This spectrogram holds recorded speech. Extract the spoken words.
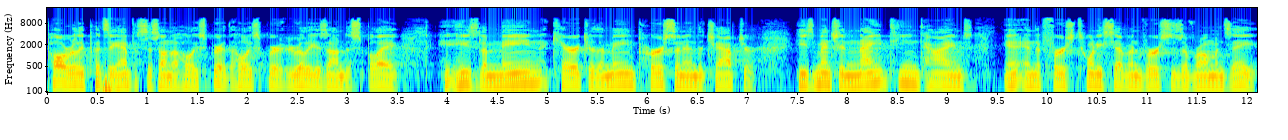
Paul really puts the emphasis on the Holy Spirit. The Holy Spirit really is on display. He, he's the main character, the main person in the chapter. He's mentioned 19 times in, in the first 27 verses of Romans 8.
